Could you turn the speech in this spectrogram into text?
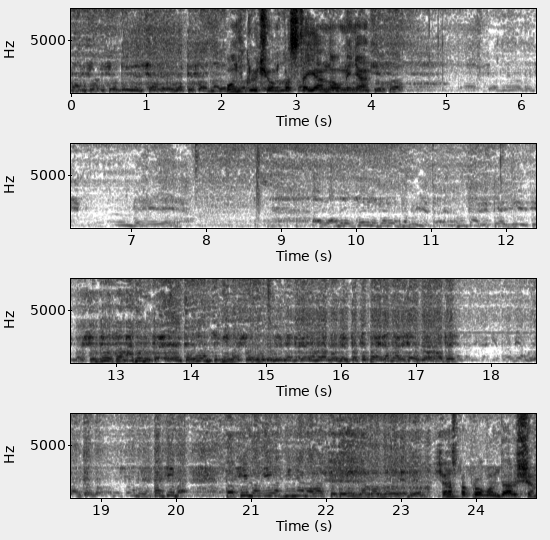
Так, все, все принято. Сейчас записать надо. Он включен постоянно у меня. Большим ну, тут, э, приемчик небольшой, ну, тут ребята рядом работают, подсыпают. Да, да, все здорово, принято, никаких проблем, громко здорово. Ну что, Андрей, спасибо. Спасибо и от меня на вас, что-то есть, добро, здоровья. Сейчас попробуем дальше.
